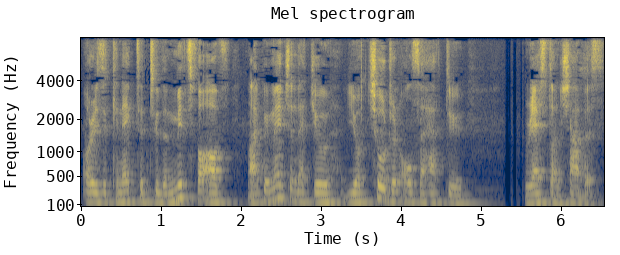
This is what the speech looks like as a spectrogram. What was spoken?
or is it connected to the mitzvah of, like we mentioned, that your your children also have to rest on Shabbos?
